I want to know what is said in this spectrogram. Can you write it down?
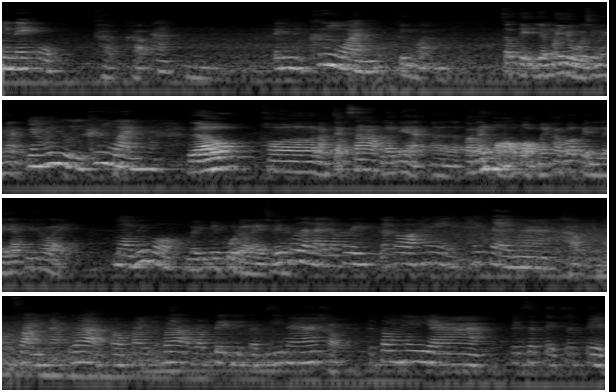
อยู่ในอกครับครับอะอืมเป็นอยู่ครึ่งวัน ครึ่งวัน สติยังไม่อยู่ใช่ไหมฮะยังไม่อยู่อีกครึ่งวันค่ะแล้วพอหลังจากทราบแล้วเนี่ยเอ่อตอนนั้นหมอบอกไหมครับว่าเป็นระยะที่เท่าไหร่ หมอไม่บอก ไม่ไม่พูดอะไรใช่ไหมไม่พูดอะไรเราก็เลยแล้วก็ให้ให้แฟนมาครับ มาฟังกันว่าต่อไปว่าเราเป็นแบบนี้นะ ครับ จะต้องให้ยาเป็นสเต็ปสเต็ป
